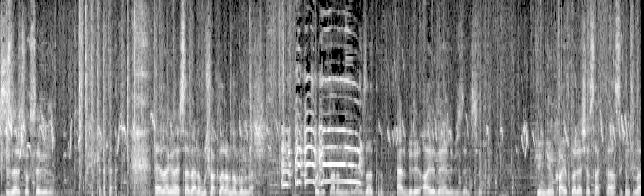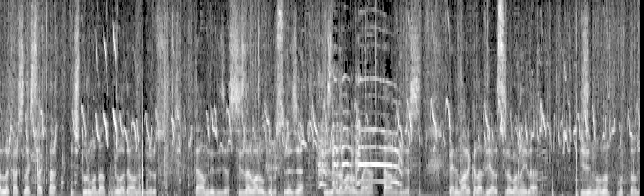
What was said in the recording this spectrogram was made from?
Sizleri çok seviyorum. evet arkadaşlar benim uşaklarım da bunlar. Çocuklarım gibiler zaten. Her biri ayrı değerli bizler için. Gün gün kayıplar yaşasak da, sıkıntılarla karşılaşsak da hiç durmadan yola devam ediyoruz. Devam edeceğiz. Sizler var olduğunuz sürece bizler de var olmaya devam edeceğiz. Benim Harikalar Diyarı sloganıyla bizimle olun, mutlu olun.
